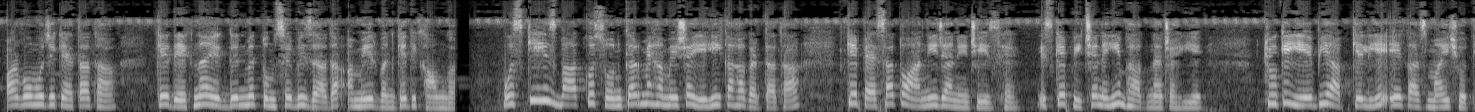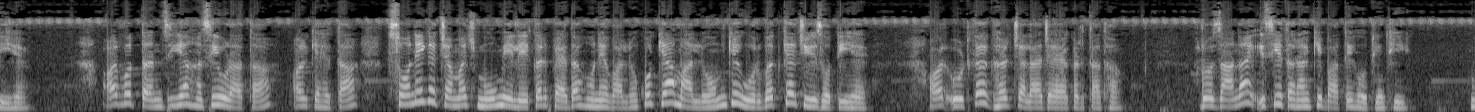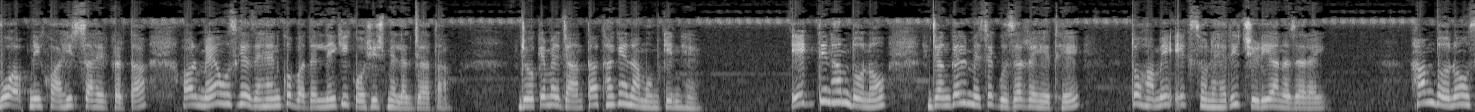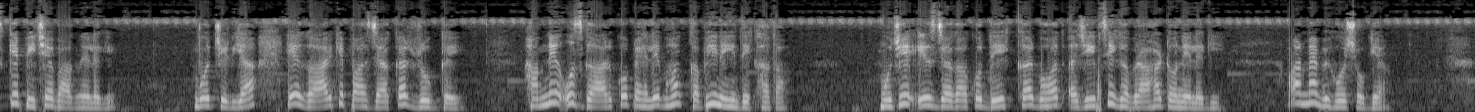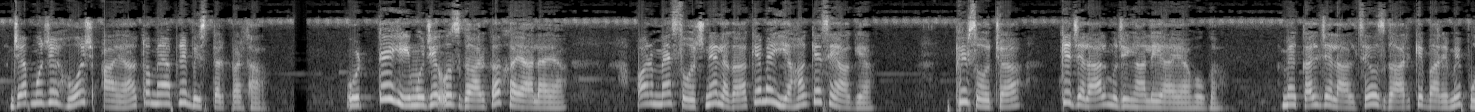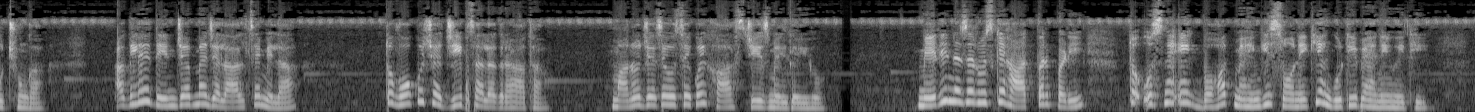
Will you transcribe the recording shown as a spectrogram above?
और वो मुझे कहता था कि देखना, एक दिन मैं तुमसे भी ज़्यादा अमीर बन के दिखाऊँगा। उसकी इस बात को सुनकर मैं हमेशा यही कहा करता था कि पैसा तो आनी जानी चीज़ है, इसके पीछे नहीं भागना चाहिए। क्योंकि ये भी आपके लिए एक आजमाइश होती है। और वो तंजिया हँसी उड़ाता और कहता, सोने के चम्मच मुँह में लेकर पैदा होने वालों को क्या मालूम कि गुर्बत क्या चीज़ होती है? और उठकर घर चला जाया करता था। रोज़ाना इसी तरह की बातें होती थी। वो अपनी ख्वाहिश ज़ाहिर करता और मैं उसके जहन को बदलने की कोशिश में लग जाता, जो कि मैं जानता था कि नामुमकिन है। एक दिन हम दोनों जंगल में से गुजर रहे थे तो हमें एक सुनहरी चिड़िया नज़र आई। हम दोनों उसके पीछे भागने लगे। वो चिड़िया एक गार के पास जाकर रुक गई। हमने उस गार को पहले वहाँ कभी नहीं देखा था। मुझे इस जगह को देखकर बहुत अजीब सी घबराहट होने लगी और मैं बेहोश हो गया। जब मुझे होश आया तो मैं अपने बिस्तर पर था। उठते ही मुझे उस गार का ख्याल आया और मैं सोचने लगा कि मैं यहाँ कैसे आ गया। फिर सोचा कि जलाल मुझे यहाँ ले आया होगा। मैं कल जलाल से उस गार के बारे में पूछूँगा। अगले दिन जब मैं जलाल से मिला तो वो कुछ अजीब सा लग रहा था। मानो जैसे उसे कोई खास चीज़ मिल गई हो। मेरी नज़र उसके हाथ पर पड़ी तो उसने एक बहुत महँगी सोने की अंगूठी पहनी हुई थी।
